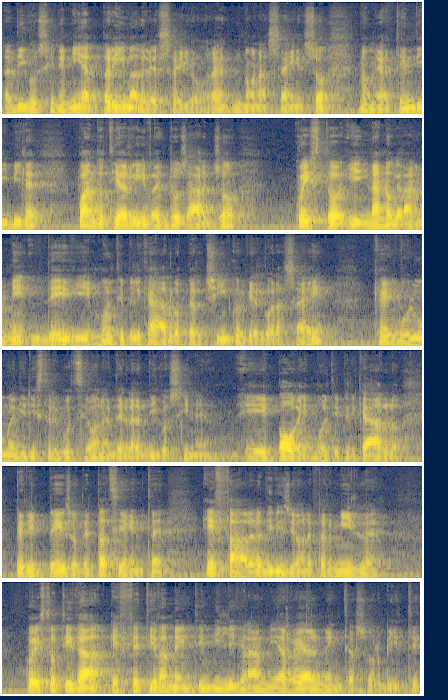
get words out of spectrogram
la digosinemia prima delle 6 ore, non ha senso, non è attendibile, quando ti arriva il dosaggio, questo in nanogrammi devi moltiplicarlo per 5,6, che è il volume di distribuzione della digosine, e poi moltiplicarlo per il peso del paziente e fare la divisione per 1000 questo ti dà effettivamente i milligrammi realmente assorbiti.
